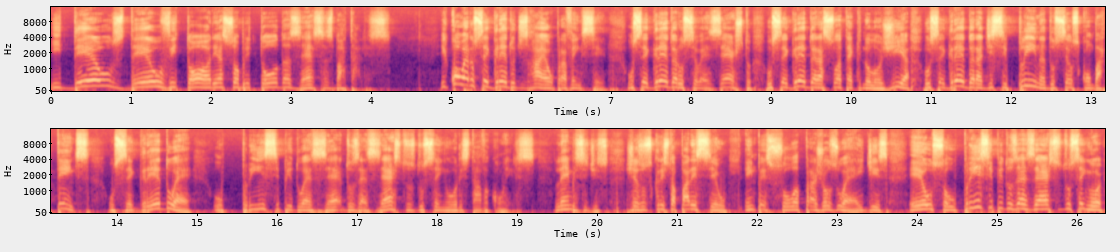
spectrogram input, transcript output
e Deus deu vitória sobre todas essas batalhas. E qual era o segredo de Israel para vencer? O segredo era o seu exército, o segredo era a sua tecnologia, o segredo era a disciplina dos seus combatentes. O segredo é o príncipe do exé dos exércitos do Senhor estava com eles. Lembre-se disso. Jesus Cristo apareceu em pessoa para Josué e diz: Eu sou o príncipe dos exércitos do Senhor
